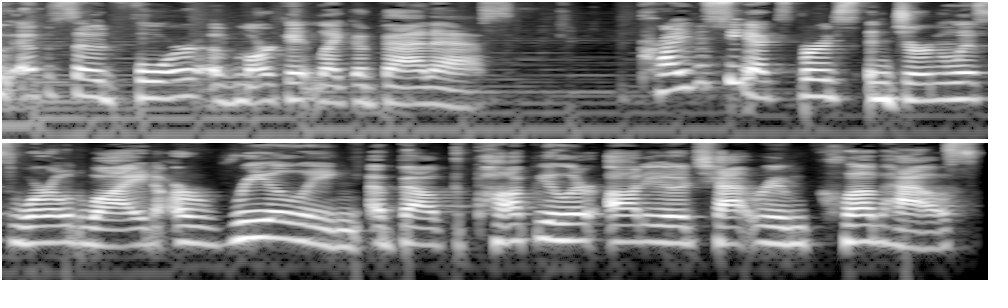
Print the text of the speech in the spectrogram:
episode four of Market Like a Badass. Privacy experts and journalists worldwide are reeling about the popular audio chat room Clubhouse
